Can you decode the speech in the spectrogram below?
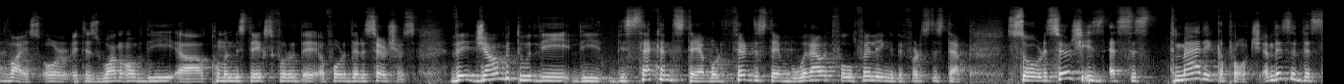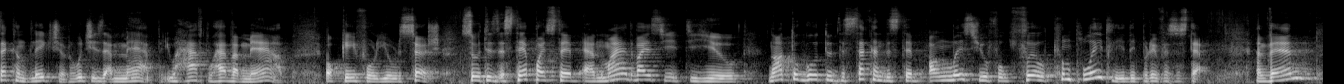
advice or it is one of the uh, common mistakes for the for the researchers. They jump to the, the the second step or third step without fulfilling the first step. So research is a systematic approach. And this is the second lecture which is a map. You have to have a map okay for your research. So it is a step by step and my advice to you not to go to the second step unless you fulfill completely the previous step. And then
